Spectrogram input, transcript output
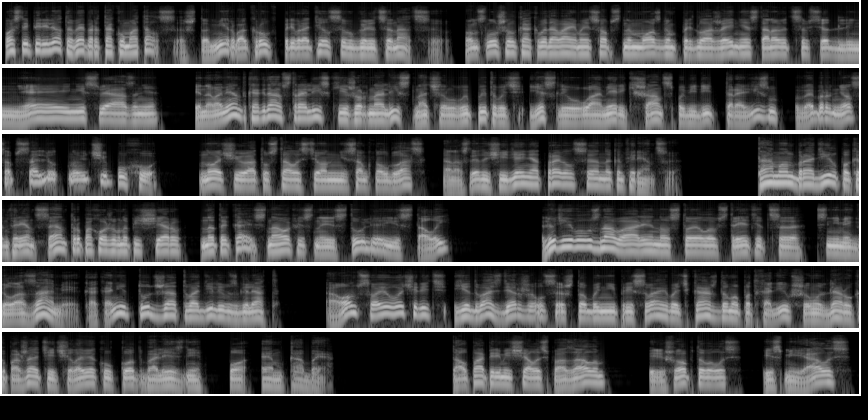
После перелета Вебер так умотался, что мир вокруг превратился в галлюцинацию. Он слушал, как выдаваемые собственным мозгом предложения становятся все длиннее и несвязаннее. И на момент, когда австралийский журналист начал выпытывать, есть ли у Америки шанс победить терроризм, Вебер нес абсолютную чепуху. Ночью от усталости он не сомкнул глаз, а на следующий день отправился на конференцию. Там он бродил по конференц-центру, похожему на пещеру, натыкаясь на офисные стулья и столы. Люди его узнавали, но стоило встретиться с ними глазами, как они тут же отводили взгляд. А он, в свою очередь, едва сдерживался, чтобы не присваивать каждому подходившему для рукопожатия человеку код болезни по МКБ. Толпа перемещалась по залам, перешептывалась и смеялась,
